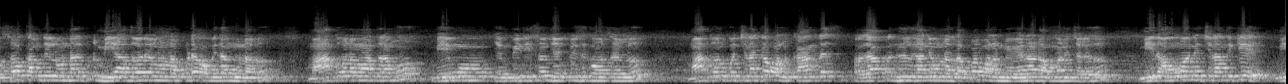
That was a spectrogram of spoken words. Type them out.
ఉత్సవ కమిటీలు ఉన్నప్పుడు మీ ఆధ్వర్యంలో ఉన్నప్పుడే ఒక విధంగా ఉన్నారు. మాతోన మాత్రము మేము ఎంపీటీసీలు జెడ్పీసీ కౌన్సిలర్లు మాతోనికి వచ్చినాక వాళ్ళు కాంగ్రెస్ ప్రజాప్రతినిధులుగానే ఉన్నారు తప్ప వాళ్ళని మేము అవమానించలేదు. మీరు అవమానించినందుకే మీ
